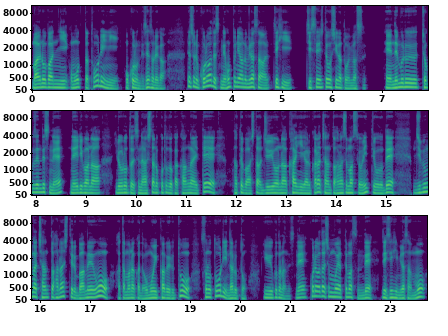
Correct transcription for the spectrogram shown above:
前の晩に思った通りに起こるんですね、それが。ですので、これはですね、本当にあの皆さん、ぜひ実践してほしいなと思います。えー、眠る直前ですね、寝入り花、いろいろとですね、明日のこととか考えて、例えば明日は重要な会議があるからちゃんと話せますようにっていうことで、自分がちゃんと話してる場面を頭の中で思い浮かべると、その通りになるということなんですね。これ私もやってますんで、ぜひぜひ皆さんも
